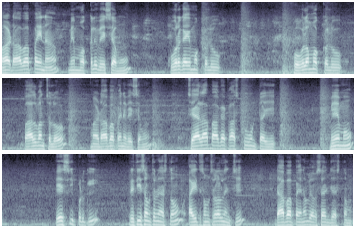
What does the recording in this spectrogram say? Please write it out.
మా డాబా పైన మేము మొక్కలు వేసాము కూరగాయ మొక్కలు పువ్వుల మొక్కలు పాల్వంచలో మా డాబా పైన వేసాము చాలా బాగా కాస్తూ ఉంటాయి. మేము వేసి ఇప్పటికి ప్రతి సంవత్సరం వేస్తాం. ఐదు సంవత్సరాల నుంచి డాబా పైన వ్యవసాయం చేస్తాం.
